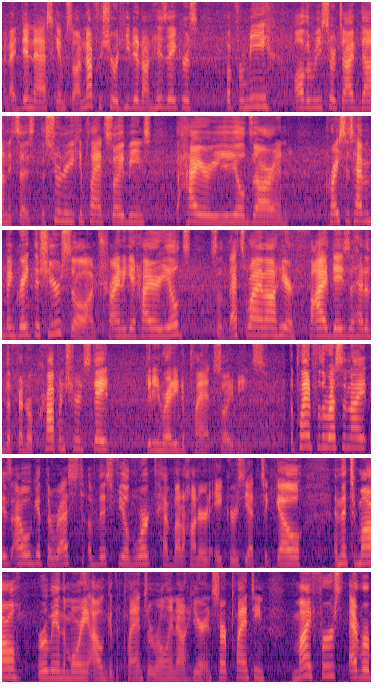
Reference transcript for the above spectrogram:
and I didn't ask him, so I'm not for sure what he did on his acres. But for me, all the research I've done, it says the sooner you can plant soybeans, the higher your yields are, and prices haven't been great this year, so I'm trying to get higher yields. So that's why I'm out here five days ahead of the federal crop insurance date, getting ready to plant soybeans. the plan for the rest of the night is I will get the rest of this field worked, have about 100 acres yet to go. And then tomorrow, early in the morning, I'll get the planter rolling out here and start planting my first ever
